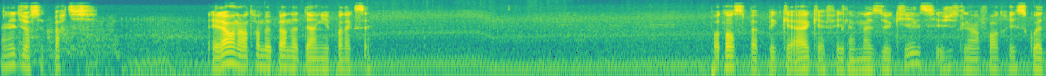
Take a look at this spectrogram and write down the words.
Elle est dure cette partie. Et là on est en train de perdre notre dernier point d'accès. Pourtant c'est pas PKA qui a fait la masse de kills, c'est juste l'infanterie squad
